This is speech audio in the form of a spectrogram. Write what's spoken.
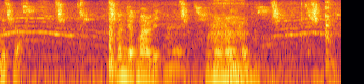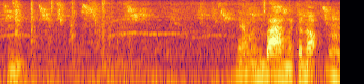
อึดละมันอยากมาเล่นเลยอืมเนี่ยมันบ้างนะกันเนาะอืม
